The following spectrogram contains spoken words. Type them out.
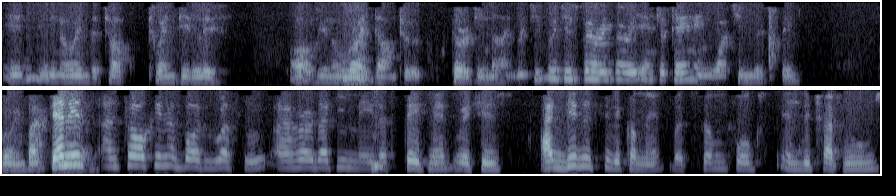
in you know in the top 20 list, of you know Mm. right down to 39, which is which is very very entertaining watching this thing going back. to Dennis, the- I'm talking about Russell. I heard that he made a statement which is, I didn't see the comment, but some folks in the chat rooms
